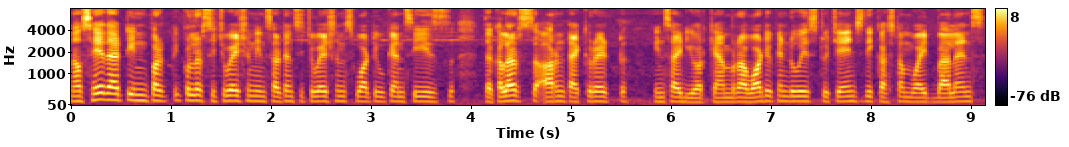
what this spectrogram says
now say that in particular situation in certain situations what you can see is the colors aren't accurate inside your camera what you can do is to change the custom white balance.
